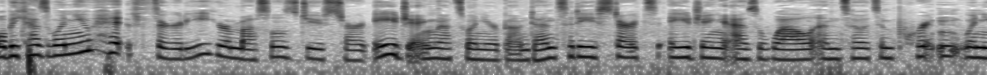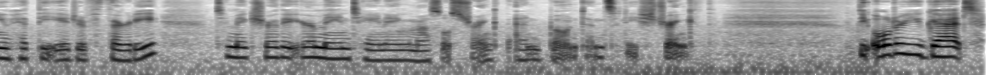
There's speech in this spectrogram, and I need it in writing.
Well, because when you hit 30, your muscles do start aging. That's when your bone density starts aging as well. And so it's important when you hit the age of 30 to make sure that you're maintaining muscle strength and bone density strength. The older you get,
